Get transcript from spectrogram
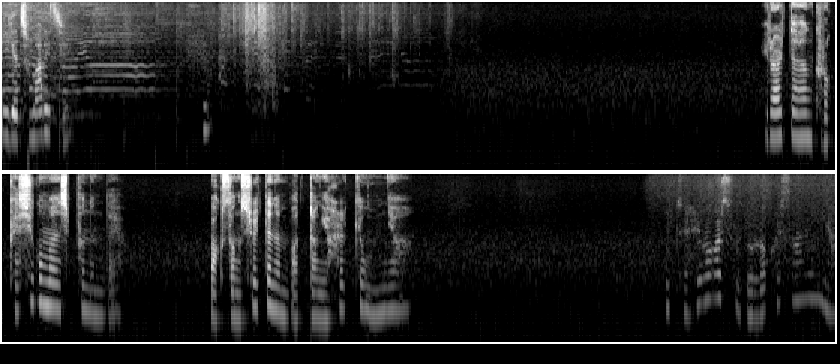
이게 주말이지. 일할 때는 그렇게 쉬고만 싶었는데 막상 쉴 때는 마땅히 할 게 없냐. 어째 해가 갈수록 연락할 사람이 없냐?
